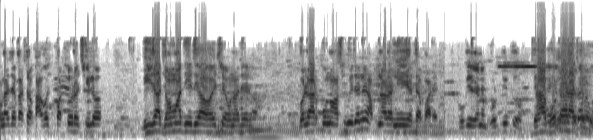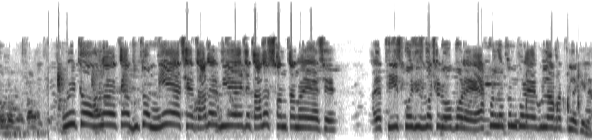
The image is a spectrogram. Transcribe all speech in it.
ওনাদের কাছে কাগজপত্র ছিল ভিসা জমা দিয়ে দেওয়া হয়েছে ওনাদের। বলে আর কোনো অসুবিধা নেই আপনারা নিয়ে যেতে পারেন। ও এখানে ভোট দিত? হ্যাঁ ভোটার আছে। উনি তো ওনার দুটো মেয়ে আছে তাদের বিয়ে হয়েছে তাদের সন্তান হয়ে গেছে। আরে তিরিশ পঁয়ত্রিশ বছর ওপরে এখন নতুন করে এগুলো আবার তুলে কিনা?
